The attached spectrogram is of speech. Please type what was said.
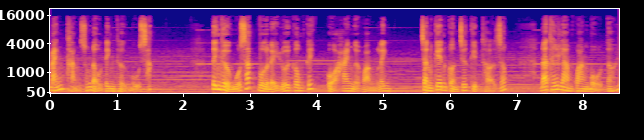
đánh thẳng xuống đầu tinh thử ngũ sắc. Tinh thử ngũ sắc vừa đẩy lui công kích của hai người hoàng linh, trần kiên còn chưa kịp thở dốc, đã thấy lam quang bổ tới.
